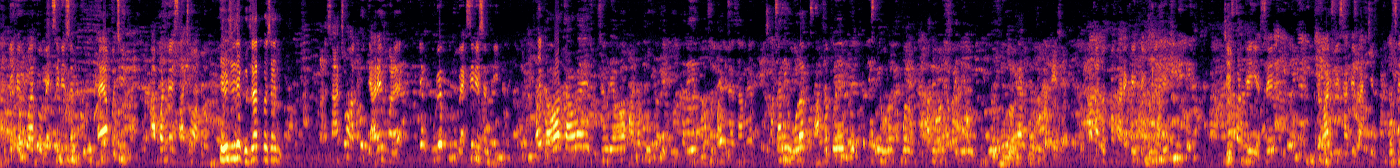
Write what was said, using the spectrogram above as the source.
હકીકતમાં તો વેક્સિનેશન પૂરું થયા પછી આપણને સાચો આંકડો એવી જ રીતે ગુજરાતમાં સાહેબ સાચો આંકડો ત્યારે જ મળે કે પૂરેપૂરું વેક્સિનેશન થઈ જાય જવાહર ચાવડાએ સોશિયલ મીડિયામાં ભાજપનું પ્રતિક કરી મનસુખ માંડવીયા સામે પોતાની ઓળખ ભાજપે એની ઓળખ ઉપર પોતાની ઓળખ અપાઈ દીધી આ બાબતમાં મારે કંઈ કહેવું નથી. જે પણ કંઈ હશે જવાહરભાઈ સાથે વાતચીત પણ થશે.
